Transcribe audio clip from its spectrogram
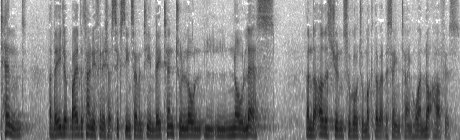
tend, at the age of, by the time they finish at 16, 17, they tend to know less than the other students who go to maktab at the same time who are not hafiz.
